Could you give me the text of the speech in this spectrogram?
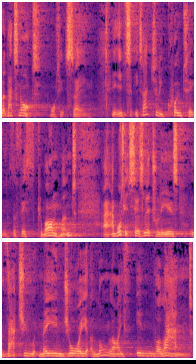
but that's not what it's saying. It's, it's actually quoting the fifth commandment. And what it says literally is that you may enjoy a long life in the land,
